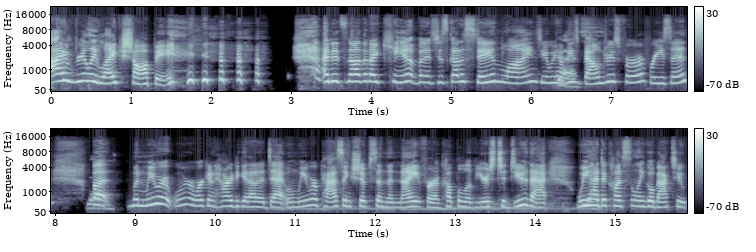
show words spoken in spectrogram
I really like shopping. and it's not that I can't, but it's just got to stay in lines. You know, we have these boundaries for a reason. But when we were when we were working hard to get out of debt, when we were passing ships in the night for a couple of years to do that, we had to constantly go back to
